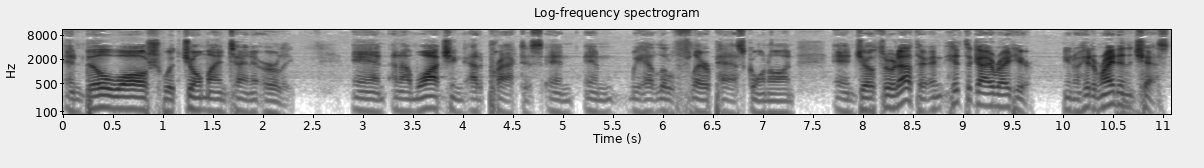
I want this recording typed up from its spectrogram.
and Bill Walsh with Joe Montana early, and and I'm watching at practice, and and we had a little flare pass going on, and Joe threw it out there and hit the guy right here, you know, hit him right in the chest.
